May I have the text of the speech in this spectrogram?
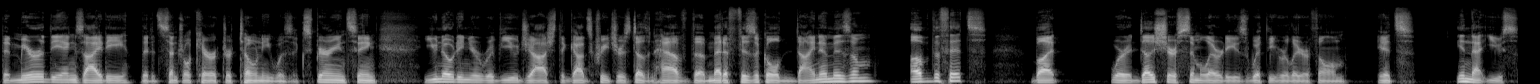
that mirrored the anxiety that its central character Tony was experiencing. You note in your review, Josh, that God's Creatures doesn't have the metaphysical dynamism of the fits, but where it does share similarities with the earlier film, it's in that use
